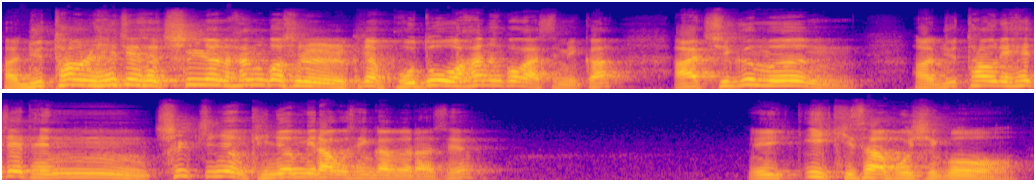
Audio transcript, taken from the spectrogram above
아, 뉴타운을 해제해서 7년 한 것을 그냥 보도하는 것 같습니까? 아 지금은 아, 뉴타운이 해제된 7주년 기념이라고 생각을 하세요? 이, 이 기사 보시고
